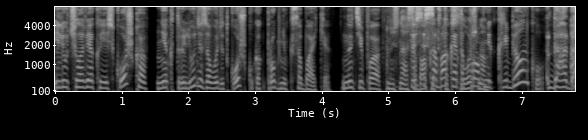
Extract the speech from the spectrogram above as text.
Или у человека есть кошка, некоторые люди заводят кошку как пробник к собаке. Ну, типа, ну, не знаю, То собака есть собака это, это пробник к ребенку? Да, да.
